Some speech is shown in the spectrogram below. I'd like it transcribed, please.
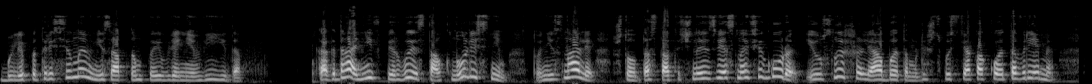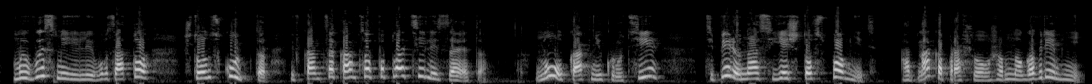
были потрясены внезапным появлением Виида. Когда они впервые столкнулись с ним, то не знали, что он достаточно известная фигура, и услышали об этом лишь спустя какое-то время. Мы высмеяли его за то, что он скульптор, и в конце концов поплатились за это. Ну, как ни крути, теперь у нас есть что вспомнить. Однако прошло уже много времени,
